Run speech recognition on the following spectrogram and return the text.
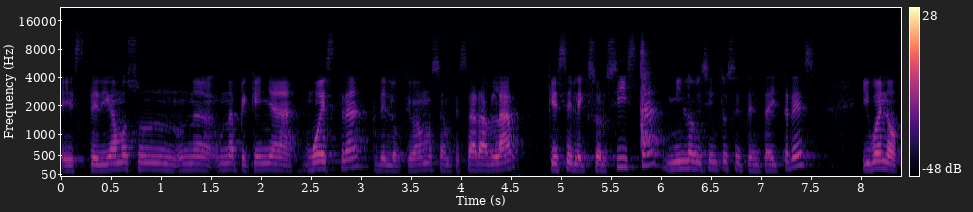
este, digamos, un- una, una pequeña muestra de lo que vamos a empezar a hablar, que es El Exorcista, 1973. Y bueno,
